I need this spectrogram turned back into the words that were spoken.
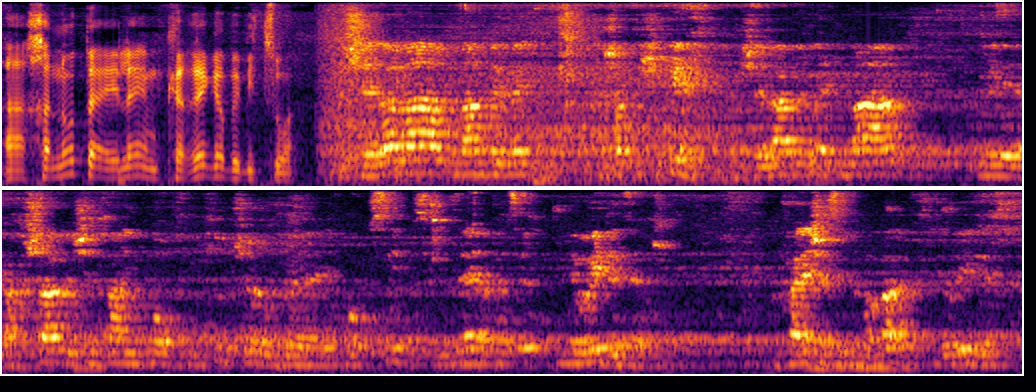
ההכנות האלה הן כרגע בביצוע. השאלה מה, מה באמת, חשבתי שכן, השאלה באמת מה עכשיו יש לך עם פורט פיוטר ופורט סיקס וזה, אתה צריך להוריד את זה. אחרי שעשית מבט, להוריד את זה.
